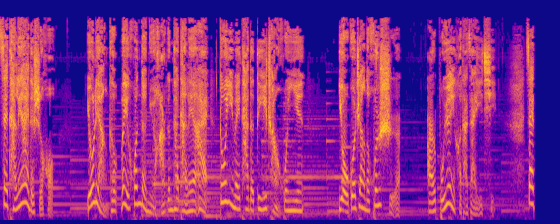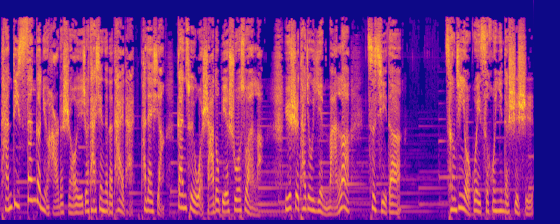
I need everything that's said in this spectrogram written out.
在谈恋爱的时候，有两个未婚的女孩跟他谈恋爱，都因为他的第一场婚姻有过这样的婚史，而不愿意和他在一起。在谈第三个女孩的时候，也就是他现在的太太，他在想，干脆我啥都别说算了。于是他就隐瞒了自己的曾经有过一次婚姻的事实。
